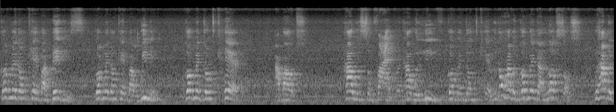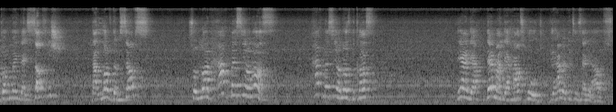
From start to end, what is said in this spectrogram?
government don't care about babies. Government don't care about women. Government don't care about how we survive and how we live government don't care we don't have a government that loves us we have a government that is selfish that love themselves. So Lord, have mercy on us. Have mercy on us because they and their, them and their household, they have everything inside their house.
